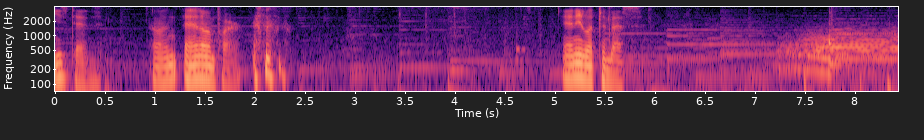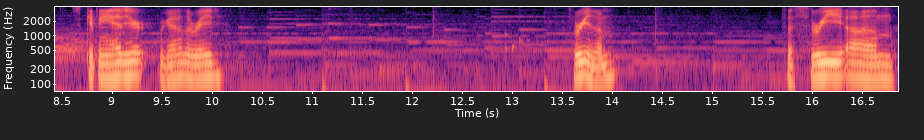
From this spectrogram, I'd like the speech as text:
He's dead. On, and on fire. And he left a mess. Skipping ahead here, we got another raid. Three of them. The three um,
